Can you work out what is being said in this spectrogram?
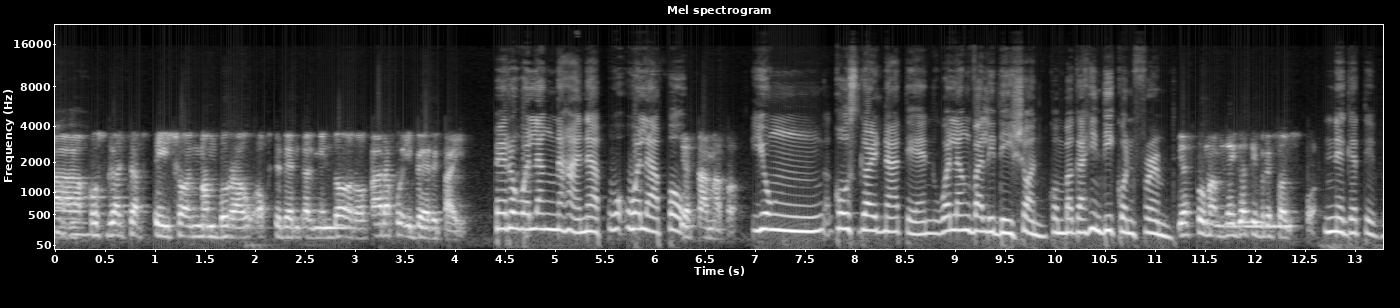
ah, Coast Guard Substation, Mamburao, Occidental Mindoro, para po i-verify. Pero walang nahanap. W- wala po. Yes, tama po. Yung Coast Guard natin, walang validation. Kumbaga, hindi confirmed. Yes po, ma'am. Negative results po. Negative.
